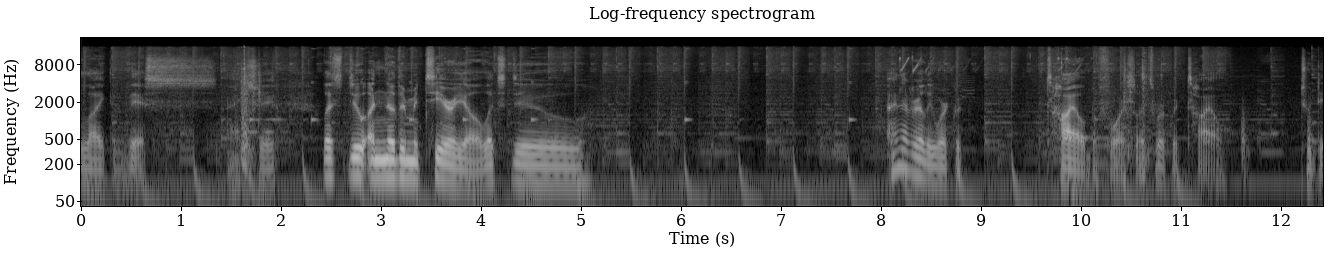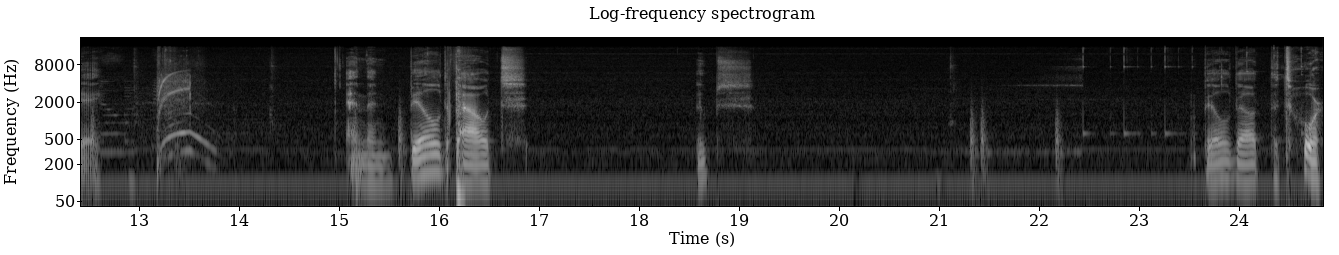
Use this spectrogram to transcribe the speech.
like this. Actually, Let's do another material. Let's do... I never really worked with tile before, so let's work with tile today. And then build out... Oops. Build out the door.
